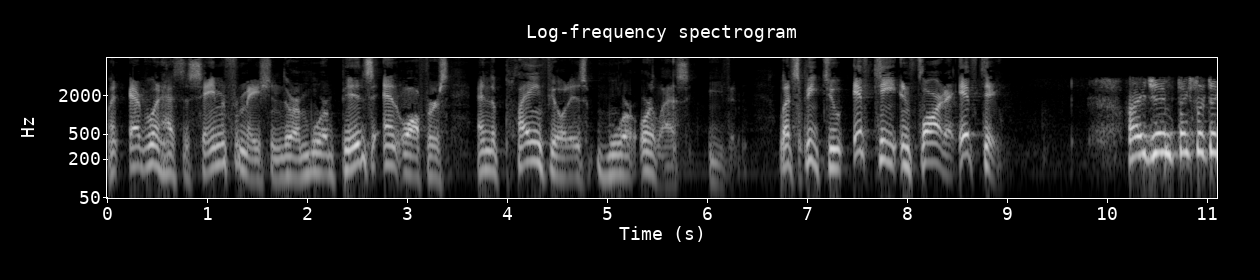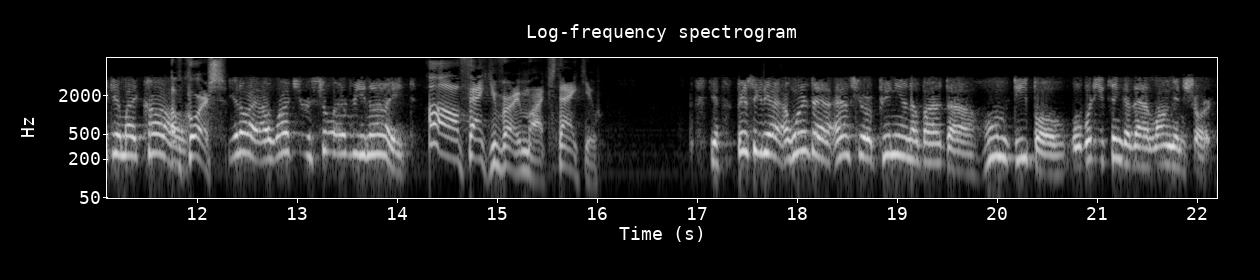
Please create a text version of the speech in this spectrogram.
when everyone has the same information, there are more bids and offers, and the playing field is more or less even. Let's speak to Ifti in Florida. Ifti. Hi, Jim. Thanks for taking my call. Of course. You know, I, I watch your show every night. Oh, thank you very much. Thank you. Yeah, basically, I wanted to ask your opinion about uh, Home Depot. Well, what do you think of that, long and short?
